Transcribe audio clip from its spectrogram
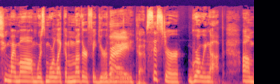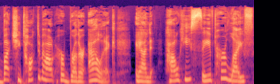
to my mom was more like a mother figure than Right. a Okay. sister growing up. Um, but she talked about her brother Alec and how he saved her life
